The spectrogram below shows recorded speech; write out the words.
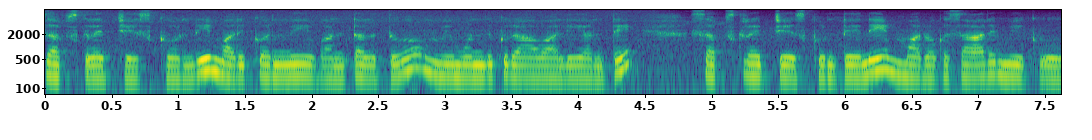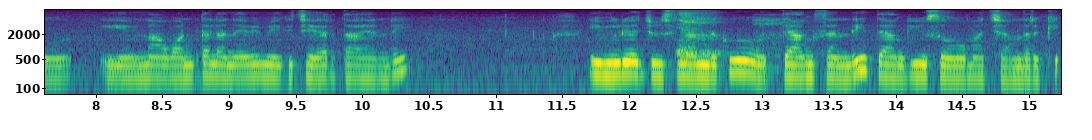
సబ్స్క్రైబ్ చేసుకోండి. మరికొన్ని వంటలతో మీ ముందుకు రావాలి అంటే సబ్స్క్రైబ్ చేసుకుంటేనే మరొకసారి మీకు ఈ నా వంటలు అనేవి మీకు చేరతాయండి. ఈ వీడియో చూసినందుకు థ్యాంక్స్ అండి. థ్యాంక్ యూ సో మచ్ అందరికీ.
